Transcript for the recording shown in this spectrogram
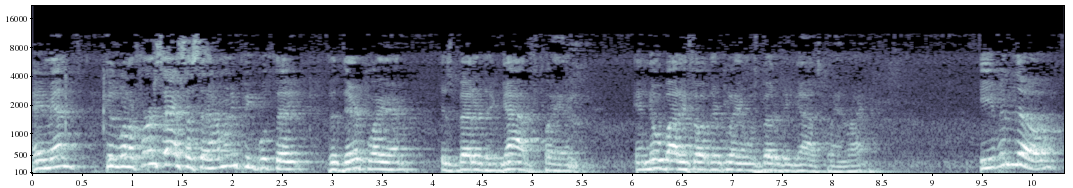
Amen? Because when I first asked, I said, how many people think that their plan is better than God's plan? And nobody thought their plan was better than God's plan, right? Even though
